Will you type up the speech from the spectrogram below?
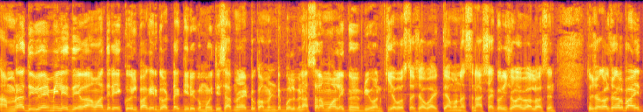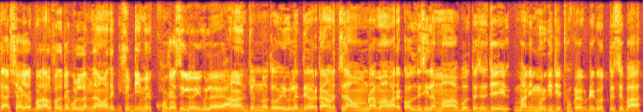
আমরা দুই ভাই মিলে দেব আমাদের এই কোয়েল পাখির ঘরটা কীরকম হইতেছে, আপনারা একটু কমেন্টে বলবেন। আসসালামু আলাইকুম এভরিওয়ান কি অবস্থা সবাই? কেমন আছেন? আশা করি সবাই ভালো আছেন। তো সকাল সকাল বাড়িতে আসে। আসার পর আলফাতে বললাম যে আমাদের কিছু ডিমের খোসা ছিল, এগুলো আনার জন্য। তো এগুলো দেওয়ার কারণ হচ্ছে আমরা আমার কল দিছিলাম, মামা বলতেছে যে মানে মুরগি যে ঠোকরাটুকি করতেছে বা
